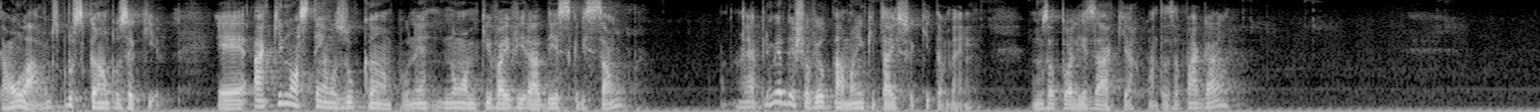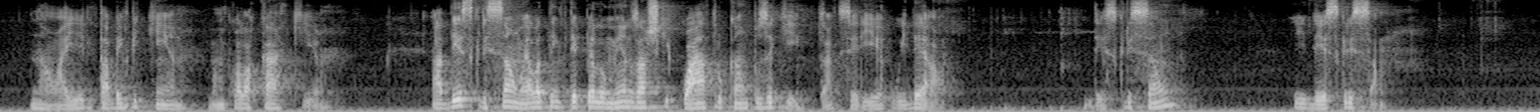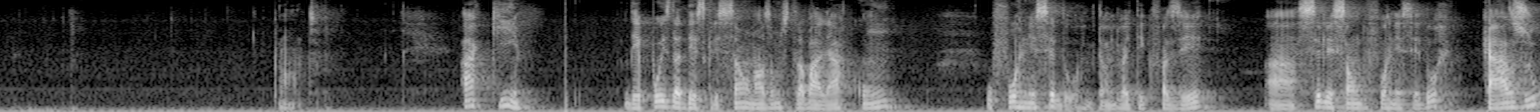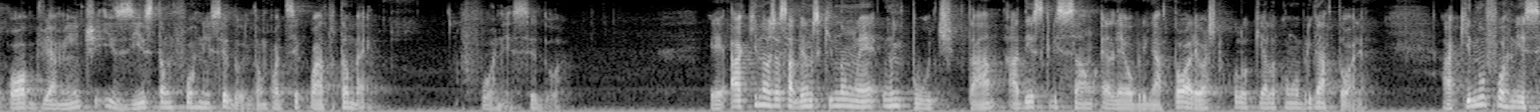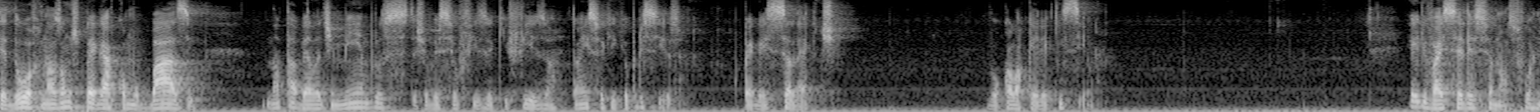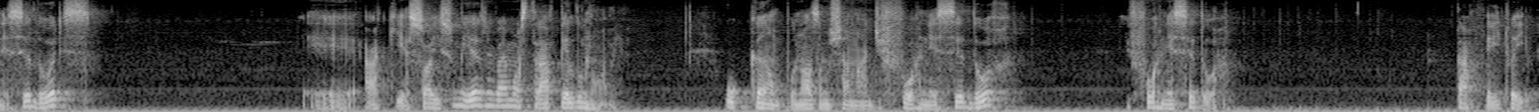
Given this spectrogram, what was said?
Então vamos lá, vamos para os campos aqui. É, aqui nós temos o campo, né, nome que vai virar descrição. É, primeiro deixa eu ver o tamanho que está isso aqui também. Vamos atualizar aqui as contas a pagar. Não, aí ele está bem pequeno. Vamos colocar aqui, ó. A descrição ela tem que ter pelo menos acho que quatro campos aqui, tá? Que seria o ideal. Descrição e descrição. Pronto. Aqui, depois da descrição, nós vamos trabalhar com o fornecedor. Então, ele vai ter que fazer a seleção do fornecedor, caso, obviamente, exista um fornecedor. Então, pode ser quatro também. Fornecedor. É, aqui nós já sabemos que não é um input, tá? A descrição ela é obrigatória, eu acho que eu coloquei ela como obrigatória. Aqui no fornecedor, nós vamos pegar como base, na tabela de membros, deixa eu ver se eu fiz aqui, fiz, ó. então é isso aqui que eu preciso. Vou pegar esse select, vou colocar ele aqui em cima. Ele vai selecionar os fornecedores, é, aqui é só isso mesmo e vai mostrar pelo nome. O campo nós vamos chamar de fornecedor e fornecedor. Tá feito aí.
